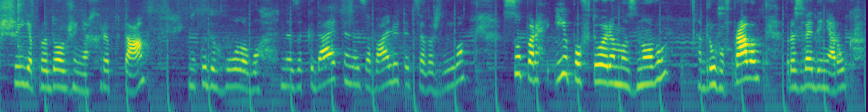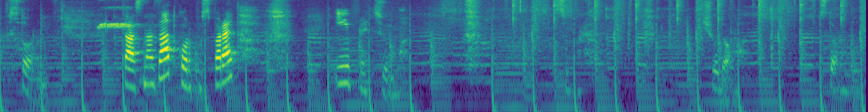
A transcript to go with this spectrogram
шия, продовження хребта. Нікуди голову не закидайте, не завалюйте, це важливо. Супер. І повторюємо знову другу вправу розведення рук в сторону. Таз назад, корпус вперед. І працюємо. Супер. Чудово. В сторону.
